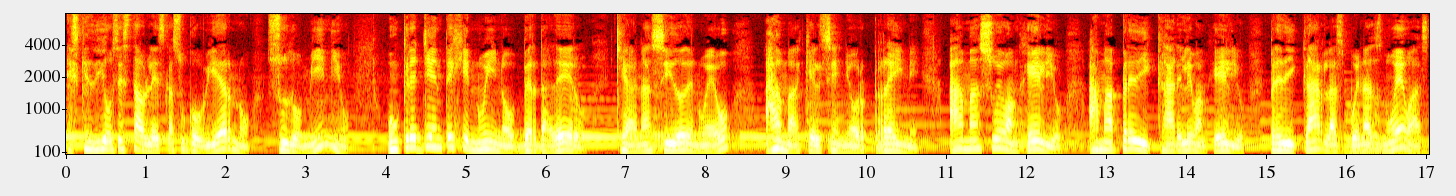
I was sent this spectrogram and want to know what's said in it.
es que Dios establezca su gobierno, su dominio. Un creyente genuino, verdadero, que ha nacido de nuevo, ama que el Señor reine, ama su evangelio, ama predicar el evangelio, predicar las buenas nuevas,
